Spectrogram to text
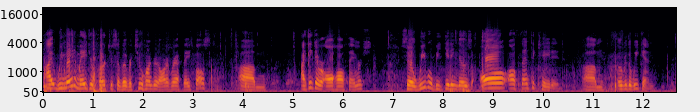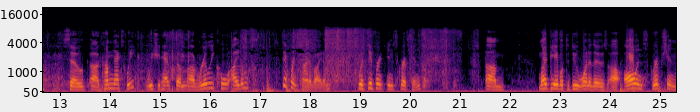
I, we made a major purchase of over 200 autographed baseballs. Um, I think they were all Hall of Famers. So we will be getting those all authenticated um, over the weekend. So uh, come next week, we should have some uh, really cool items, different kind of items, with different inscriptions. Um, might be able to do one of those uh, all inscription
